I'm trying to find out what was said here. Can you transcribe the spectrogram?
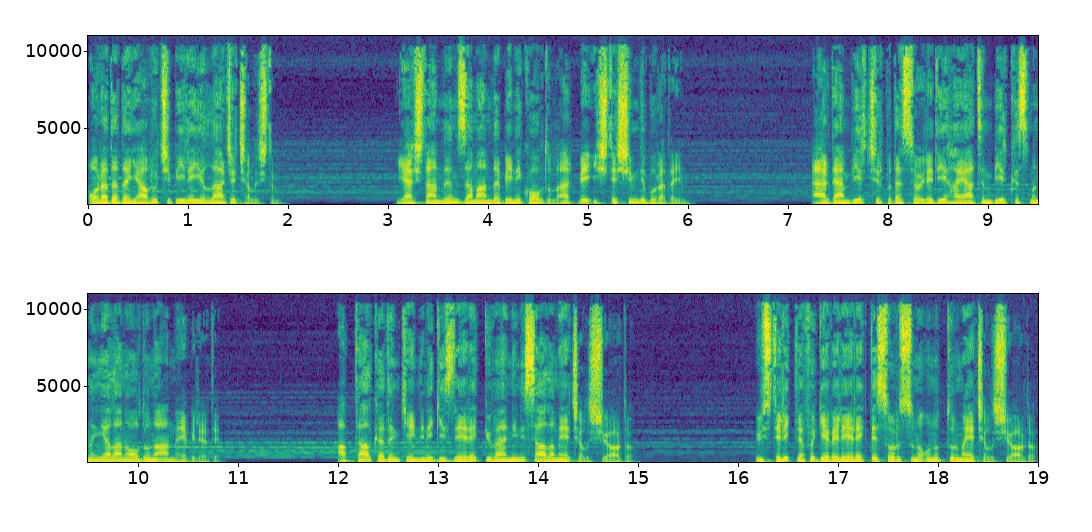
Orada da yavru çipiyle yıllarca çalıştım. Yaşlandığım zaman da beni kovdular ve işte şimdi buradayım. Erdem bir çırpıda söylediği hayatın bir kısmının yalan olduğunu anlayabilirdi. Aptal kadın kendini gizleyerek güvenliğini sağlamaya çalışıyordu. Üstelik lafı geveleyerek de sorusunu unutturmaya çalışıyordu.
